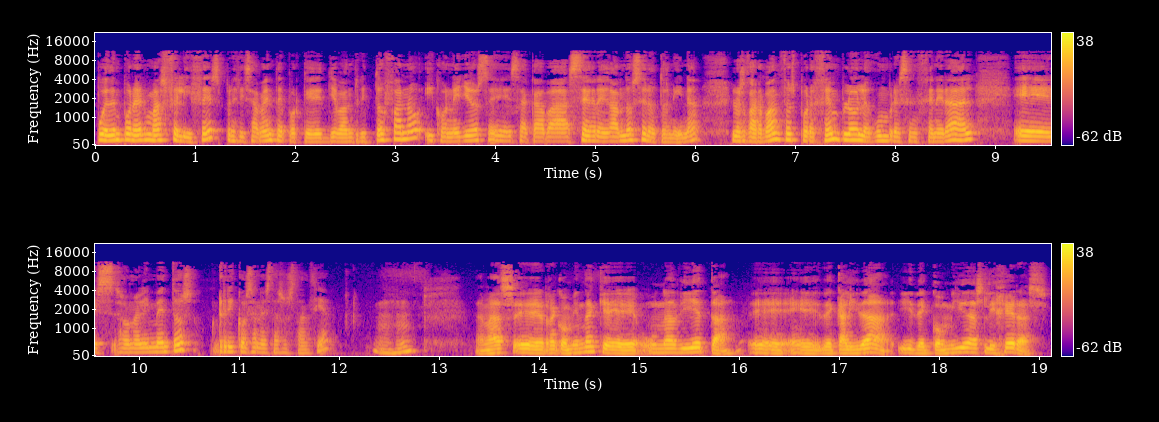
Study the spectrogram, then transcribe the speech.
pueden poner más felices precisamente porque llevan triptófano y con ellos eh, se acaba segregando serotonina. Los garbanzos, por ejemplo, legumbres en general, eh, son alimentos ricos en esta sustancia. Además, eh, recomiendan que una dieta de calidad y de comidas ligeras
